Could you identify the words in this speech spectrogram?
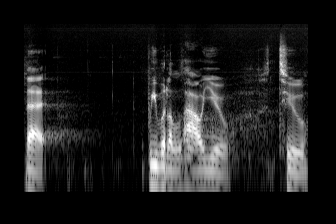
that we would allow you to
